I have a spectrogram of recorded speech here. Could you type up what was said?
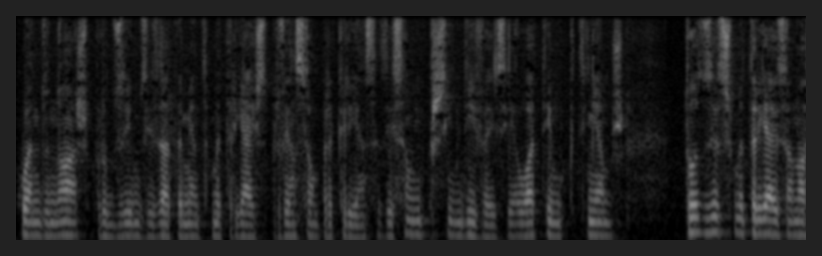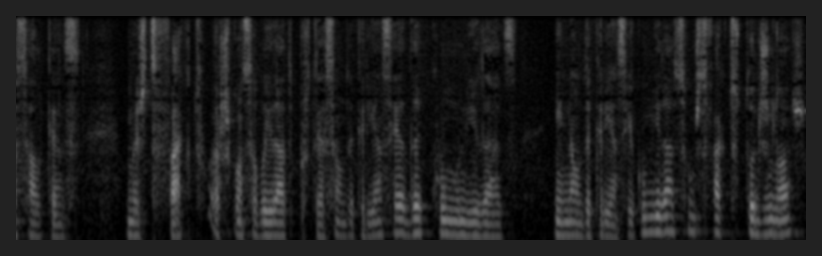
quando nós produzimos exatamente materiais de prevenção para crianças e são imprescindíveis e é ótimo que tenhamos todos esses materiais ao nosso alcance. Mas, de facto, a responsabilidade de proteção da criança é da comunidade e não da criança. E a comunidade somos, de facto, todos nós,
